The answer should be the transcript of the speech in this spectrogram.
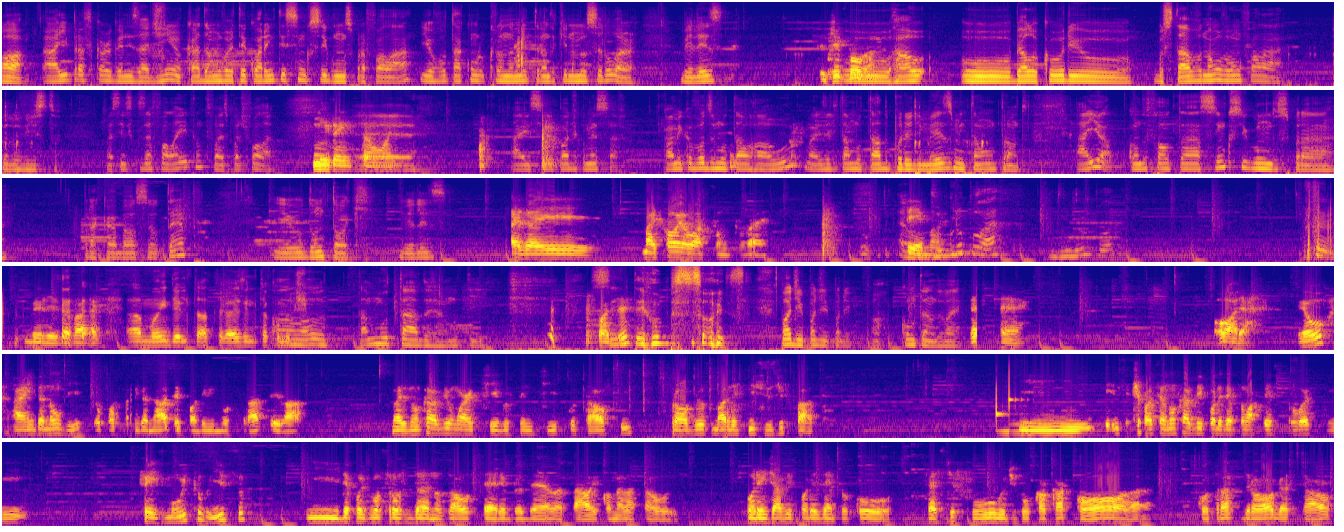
Ó, aí pra ficar organizadinho, cada um vai ter 45 segundos pra falar e eu vou estar tá cronometrando aqui no meu celular. Beleza? De boa. O Raul, o Belo Curo e o Gustavo não vão falar, pelo visto. Mas se eles quiserem falar aí, tanto faz, pode falar. Invenção é... aí. Aí você pode começar. Calma aí que eu vou desmutar o Raul, mas ele tá mutado por ele mesmo, então pronto. Aí, ó, quando faltar 5 segundos pra, pra acabar o seu tempo, eu dou um toque, beleza? Mas aí. Mas qual é o assunto, vai? O é, tema. Do grupo lá. Do grupo lá. Beleza, vai. A mãe dele tá atrás, ele tá como. Oh, tá mutado já, mutei. Pode Sem ir? interrupções. Pode ir, pode ir, pode ir. Ó, contando, vai. É. Olha, eu ainda não vi, eu posso estar enganado, vocês podem me mostrar, sei lá. Mas nunca vi um artigo científico tal que prove os malefícios de fato. E, tipo assim, eu nunca vi, por exemplo, uma pessoa que fez muito isso e depois mostrou os danos ao cérebro dela tal, e como ela tá hoje. Porém, já vi, por exemplo, com fast food, com Coca-Cola, com outras drogas tal.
